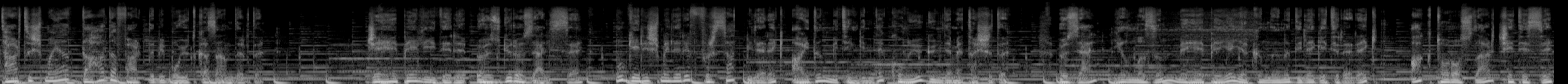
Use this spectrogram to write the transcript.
tartışmaya daha da farklı bir boyut kazandırdı. CHP lideri Özgür Özel ise bu gelişmeleri fırsat bilerek Aydın mitinginde konuyu gündeme taşıdı. Özel, Yılmaz'ın MHP'ye yakınlığını dile getirerek Ak Toroslar çetesi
